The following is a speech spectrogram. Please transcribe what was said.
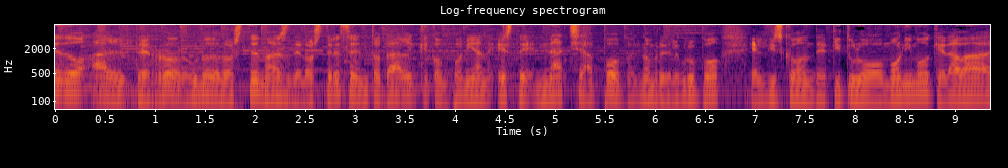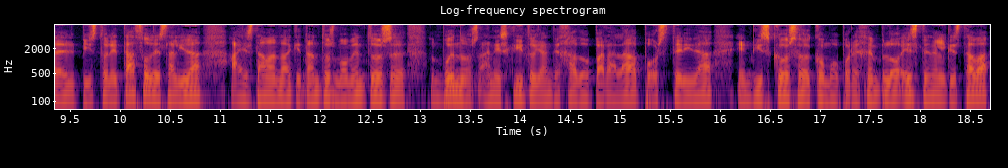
Al terror, uno de los temas de los 13 en total que componían este Nacha Pop, el nombre del grupo, el disco de título homónimo que daba el pistoletazo de salida a esta banda que tantos momentos eh, buenos han escrito y han dejado para la posteridad en discos eh, como por ejemplo este en el que estaba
